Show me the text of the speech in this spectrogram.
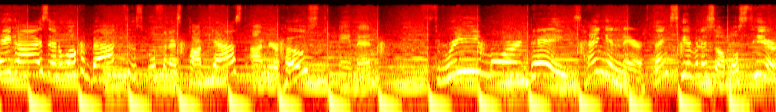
Hey guys, and welcome back to the School Finesse Podcast. I'm your host, Amen. Three more days. Hang in there. Thanksgiving is almost here.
